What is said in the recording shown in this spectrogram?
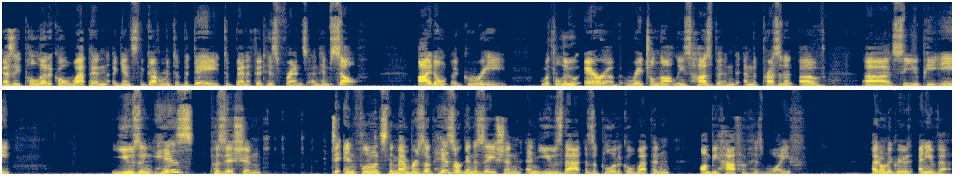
as a political weapon against the government of the day to benefit his friends and himself. I don't agree with Lou Arab, Rachel Notley's husband and the president of uh, CUPE, using his position to influence the members of his organization and use that as a political weapon on behalf of his wife. I don't agree with any of that.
